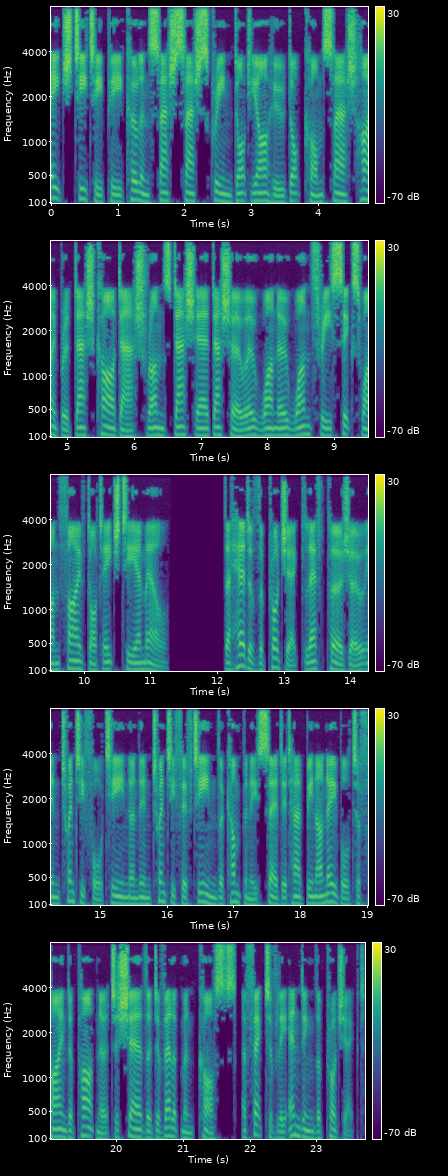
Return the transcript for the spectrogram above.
http colon slash slash screen dot yahoo dot com slash hybrid dash car dash runs dash air dash oh dot html the head of the project left Peugeot in 2014 and in 2015 the company said it had been unable to find a partner to share the development costs, effectively ending the project.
